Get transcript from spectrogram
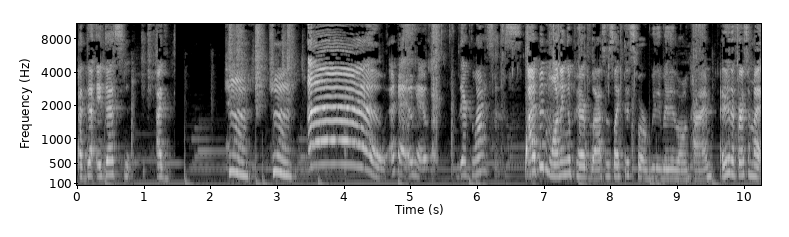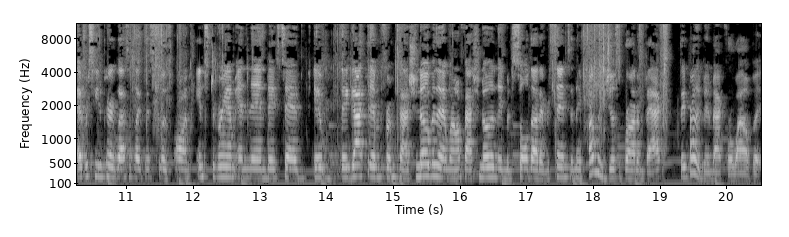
It does. I hmm hmm. Oh, okay, okay, okay. They're glasses. I've been wanting a pair of glasses like this for a really, really long time. I think the first time I ever seen a pair of glasses like this was on Instagram, and then they said it, they got them from Fashion Nova. And then I went on Fashion Nova, and they've been sold out ever since. And they probably just brought them back. They've probably been back for a while, but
